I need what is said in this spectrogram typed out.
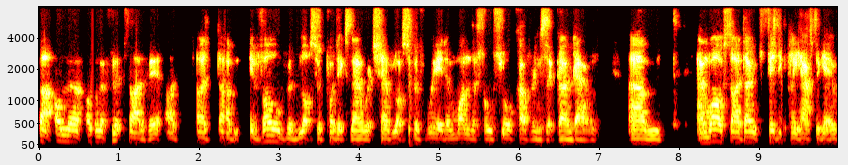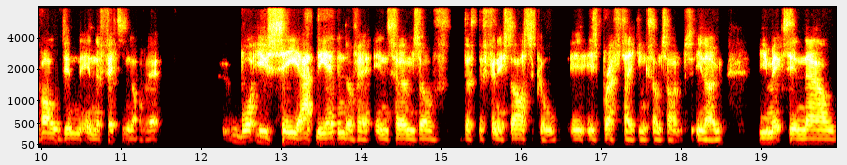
But on the on the flip side of it, I, I'm involved with lots of projects now which have lots of weird and wonderful floor coverings that go down. Um, and whilst I don't physically have to get involved in in the fitting of it, what you see at the end of it in terms of the, the finished article is, is, breathtaking. Sometimes, you know, you mix in now,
